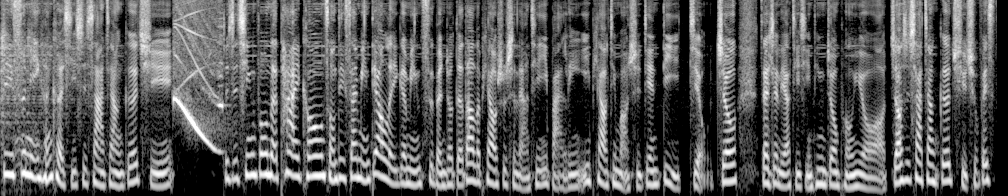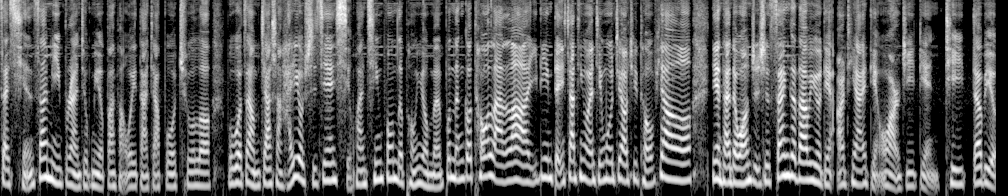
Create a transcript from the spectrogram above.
第四名很可惜是下降歌曲。这是清风的《太空》，从第三名掉了一个名次，本周得到的票数是两千一百零一票，进榜时间第九周。在这里要提醒听众朋友哦，只要是下降歌曲，除非是在前三名，不然就没有办法为大家播出喽。不过在我们加上还有时间，喜欢清风的朋友们不能够偷懒啦，一定等一下听完节目就要去投票哦。电台的网址是三个 W 点 RTI 点 ORG 点 TW，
